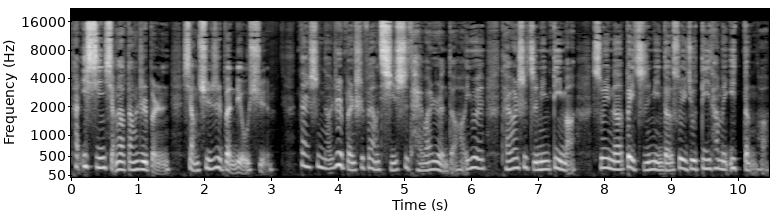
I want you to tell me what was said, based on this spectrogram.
他一心想要当日本人，想去日本留学。但是呢，日本是非常歧视台湾人的哈，因为台湾是殖民地嘛，所以呢，被殖民的，所以就低他们一等哈。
